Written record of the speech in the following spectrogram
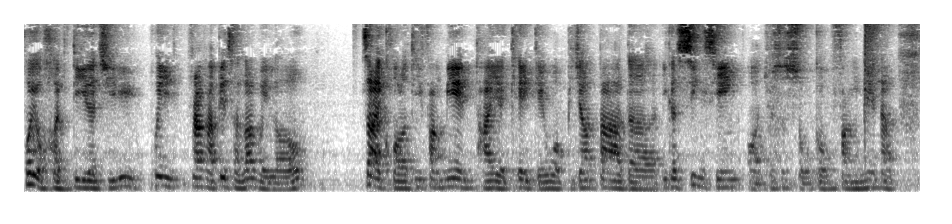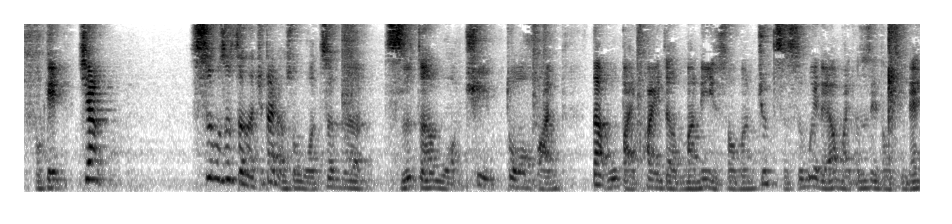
会有很低的几率会让它变成烂尾楼，在 quality 方面，它也可以给我比较大的一个信心哦，就是手工方面啊，OK，这样是不是真的就代表说我真的值得我去多还那五百块的 money 扫门就只是为了要买到这些东西呢？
